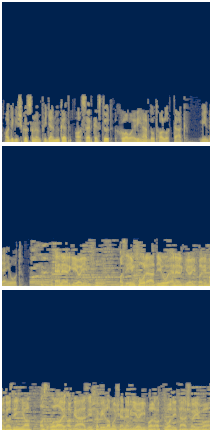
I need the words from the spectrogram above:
Addig is köszönöm figyelmüket, a szerkesztőt Hlavai Rihárdot hallották. Minden jót! Energiainfo. Az Inforádió energiaipari magazinja az olaj, a gáz és a villamos energiaipar aktualitásaival.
